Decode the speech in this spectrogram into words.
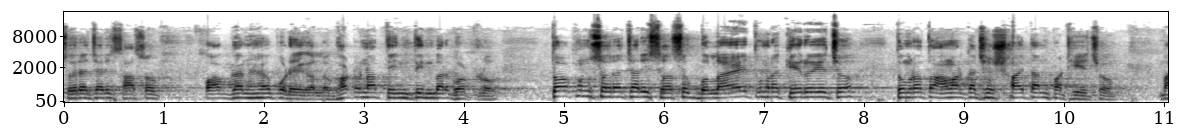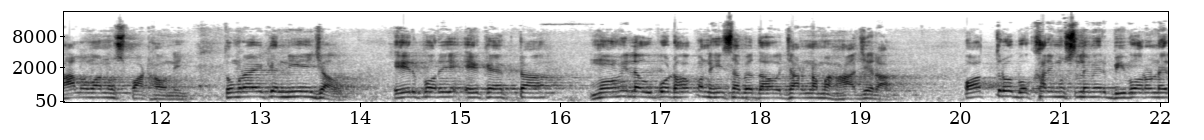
স্বৈরাচারী শাসক অজ্ঞান হয়ে পড়ে গেল। ঘটনা তিন তিনবার ঘটলো। তখন স্বৈরাচারী শাসক বলল তোমরা কে রয়েছ? তোমরা তো আমার কাছে শয়তান পাঠিয়েছ। ভালো মানুষ পাঠাওনি। তোমরা একে নিয়ে যাও। এরপরে একে একটা মহিলা উপঢকন হিসাবে দাও, যার নাম হাজেরা। অত্র বোখারি মুসলিমের বিবরণের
